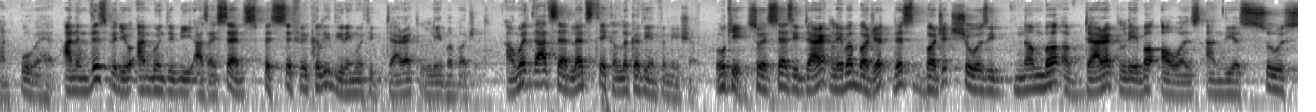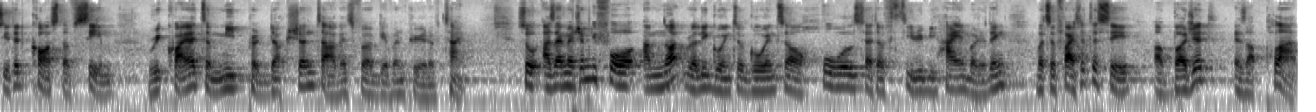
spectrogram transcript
and overhead. And in this video, I'm going to be, as I said, specifically dealing with the direct labor budget. And with that said, let's take a look at the information. Okay, so it says the direct labor budget. This budget shows the number of direct labor hours and the associated cost of same required to meet production targets for a given period of time. So as I mentioned before, I'm not really going to go into a whole set of theory behind budgeting, but suffice it to say, a budget is a plan.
